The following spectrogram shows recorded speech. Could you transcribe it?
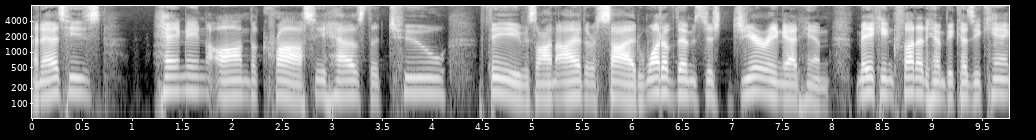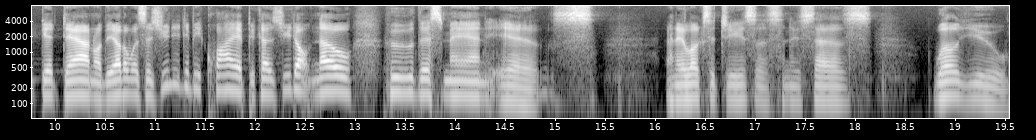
And as he's hanging on the cross, he has the two thieves on either side. One of them is just jeering at him, making fun of him because he can't get down, or the other one says, You need to be quiet because you don't know who this man is. And he looks at Jesus and he says, Will you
